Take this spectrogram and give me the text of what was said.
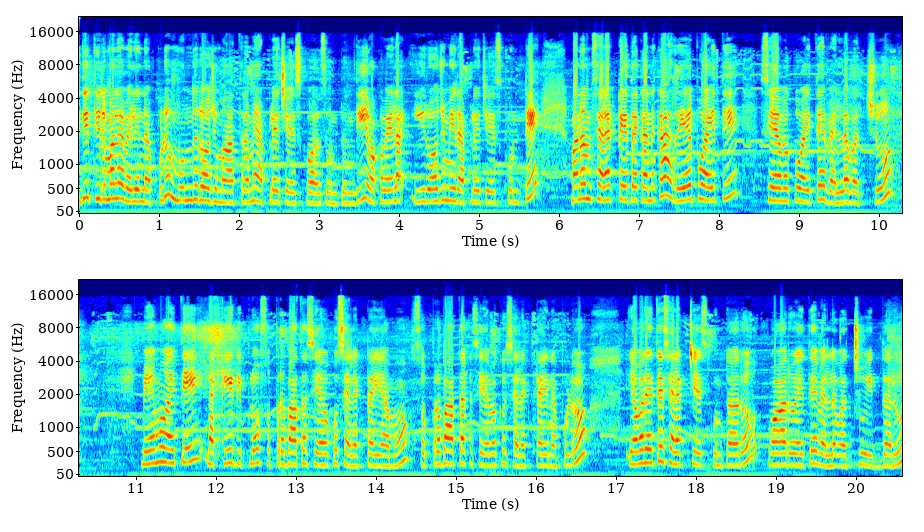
ఇది తిరుమల వెళ్ళినప్పుడు ముందు రోజు మాత్రమే అప్లై చేసుకోవాల్సి ఉంటుంది. ఒకవేళ ఈ రోజు మీరు అప్లై చేసుకుంటే మనం సెలెక్ట్ అయితే కనుక రేపు అయితే సేవకు అయితే వెళ్ళవచ్చు. మేము అయితే లక్కీ డిప్లో సుప్రభాత సేవకు సెలెక్ట్ అయ్యాము. సుప్రభాత సేవకు సెలెక్ట్ అయినప్పుడు ఎవరైతే సెలెక్ట్ చేసుకుంటారో వారు అయితే వెళ్ళవచ్చు ఇద్దరు.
